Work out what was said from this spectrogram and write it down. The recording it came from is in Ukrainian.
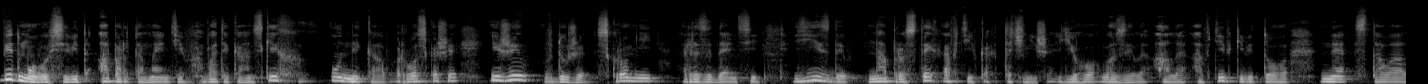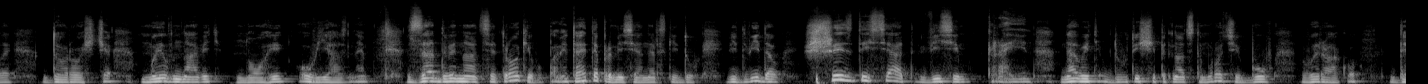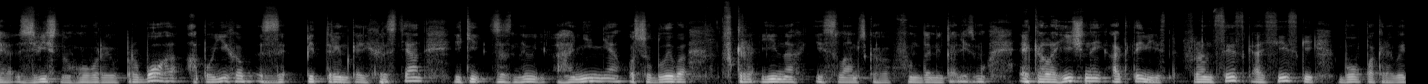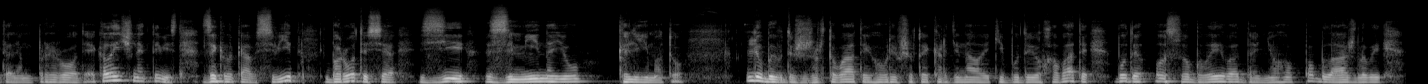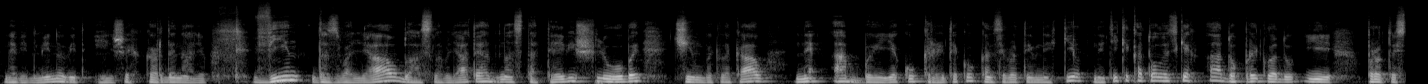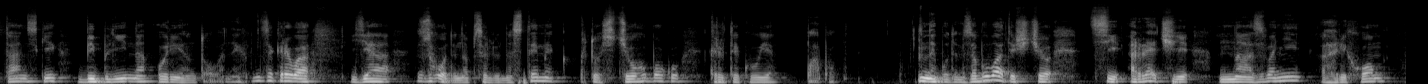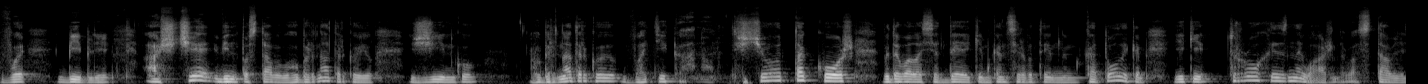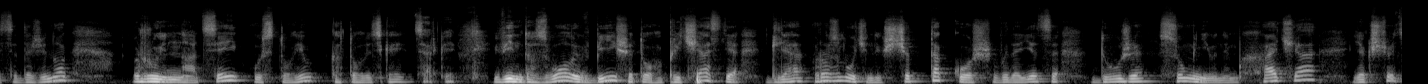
відмовився від апартаментів ватиканських, уникав розкоші і жив в дуже скромній резиденції. Їздив на простих автівках, точніше, його возили, але автівки від того не ставали дорожче. Мив навіть ноги ув'язне. За 12 років, пам'ятаєте про місіонерський дух, відвідав 68 країн. Навіть в 2015 році був в Іраку, де, звісно, говорив про Бога, а поїхав з підтримкою християн, які зазнають ганіння, особливо в країнах ісламського фундаменталізму. Екологічний активіст Франциск Асійський був покровителем природи. Екологічний активіст закликав світ боротися зі зміною клімату. Любив дуже жартувати і говорив, що той кардинал, який буде його ховати, буде особливо до нього поблажливий, на відміну від інших кардиналів. Він дозволяв благословляти одностатеві шлюби, чим викликав неабияку критику консервативних кіл, не тільки католицьких, а до прикладу і протестантських, біблійно орієнтованих. Зокрема, я згоден абсолютно з тими, хто з цього боку критикує папу. Не будемо забувати, що ці речі названі гріхом в Біблії. А ще він поставив губернаторкою жінку, губернаторкою Ватикану, що також видавалося деяким консервативним католикам, які трохи зневажливо ставляться до жінок. Руйнації устоїв католицької церкви. Він дозволив більше того причастя для розлучених, що також видається дуже сумнівним. Хоча, якщо ці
